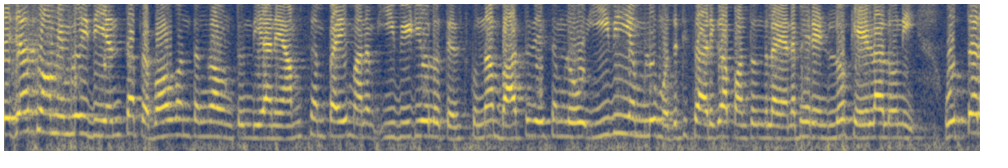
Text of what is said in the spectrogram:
ప్రజాస్వామ్యంలో ఇది ఎంత ప్రభావవంతంగా ఉంటుంది అనే అంశంపై మనం ఈ వీడియోలో తెలుసుకుందాం. భారతదేశంలో ఈవీఎంలు మొదటిసారిగా పంతొమ్మిది వందల ఎనభై రెండులో కేరళలోని ఉత్తర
